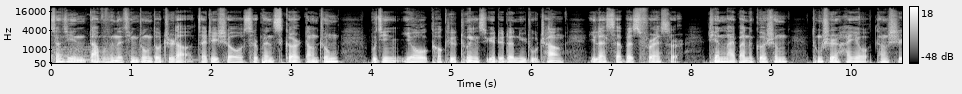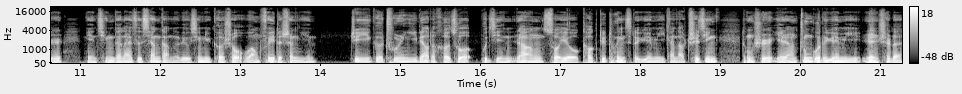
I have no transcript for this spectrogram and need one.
相信大部分的听众都知道，在这首《Serpent Skirt》当中，不仅有 Cocktail Twins 乐队的女主唱 Elizabeth Fraser 天籁般的歌声，同时还有当时年轻的来自香港的流行女歌手王菲的声音。这一个出人意料的合作，不仅让所有 Cocktail Twins 的乐迷感到吃惊，同时也让中国的乐迷认识了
